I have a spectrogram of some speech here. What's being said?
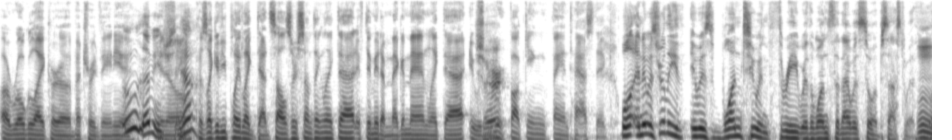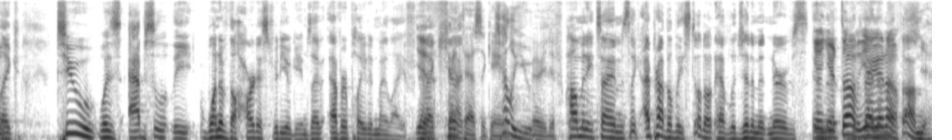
a roguelike or a Metroidvania. Ooh, that'd be interesting. Yeah. Because like if you played like Dead Cells or something like that, if they made a Mega Man like that, it would Sure. be fucking fantastic. Well, and it was really it was one, two, and three were the ones that I was so obsessed with. Like two was absolutely one of the hardest video games I've ever played in my life. Yeah, and I cannot fantastic game. tell you Very difficult. how many times like I probably still don't have legitimate nerves In your the- thumb. the Yeah, bend yeah, of my no. thumb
